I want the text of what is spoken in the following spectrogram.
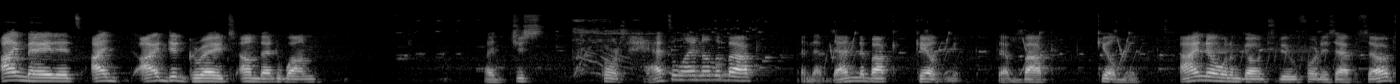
I made it. I I did great on that one. I just, of course, had to land on the buck, and then the buck killed me. The buck killed me. I know what I'm going to do for this episode.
